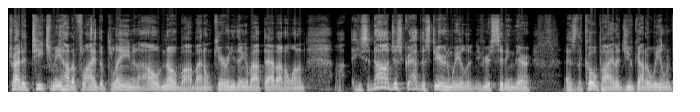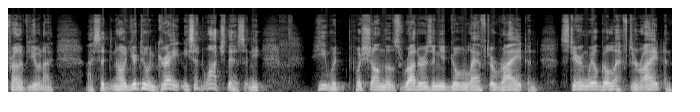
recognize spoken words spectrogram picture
try to teach me how to fly the plane. And oh no, Bob, I don't care anything about that. I don't want to. Uh, he said, no, just grab the steering wheel, and if you're sitting there as the co-pilot, you've got a wheel in front of you. And I, I said, no, you're doing great. And he said, watch this, and he he would push on those rudders and you'd go left or right and steering wheel go left and right and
